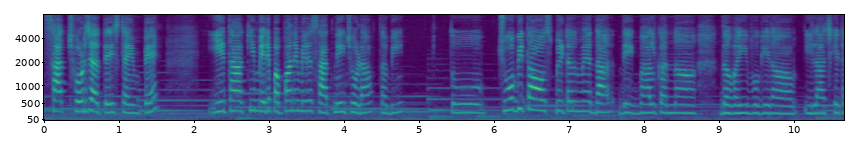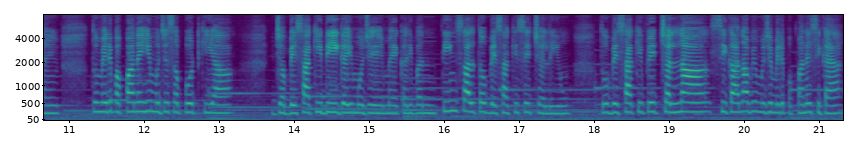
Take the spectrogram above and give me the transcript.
साथ छोड़ जाते इस टाइम पे। ये था कि मेरे पापा ने मेरे साथ नहीं छोड़ा तभी। तो जो भी था हॉस्पिटल में देखभाल करना, दवाई वगैरह, इलाज के टाइम तो मेरे पापा ने ही मुझे सपोर्ट किया। जब बैसाखी दी गई मुझे, मैं करीबन तीन साल तो बैसाखी से चली हूँ। तो बैसाखी पे चलना, सिखाना भी मुझे मेरे पापा ने सिखाया।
